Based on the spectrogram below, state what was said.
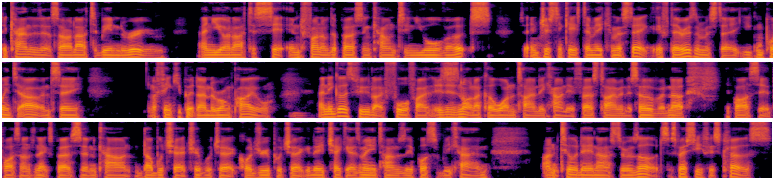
the candidates are allowed to be in the room, and you're allowed to sit in front of the person counting your votes. And just in case they make a mistake, if there is a mistake, you can point it out and say, I think you put down the wrong pile. Mm. And it goes through like four or five. It is not like a one time they count it first time and it's over. No, they pass it, pass it on to the next person, count, double check, triple check, quadruple check. They check it as many times as they possibly can until they announce the results, especially if it's close.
